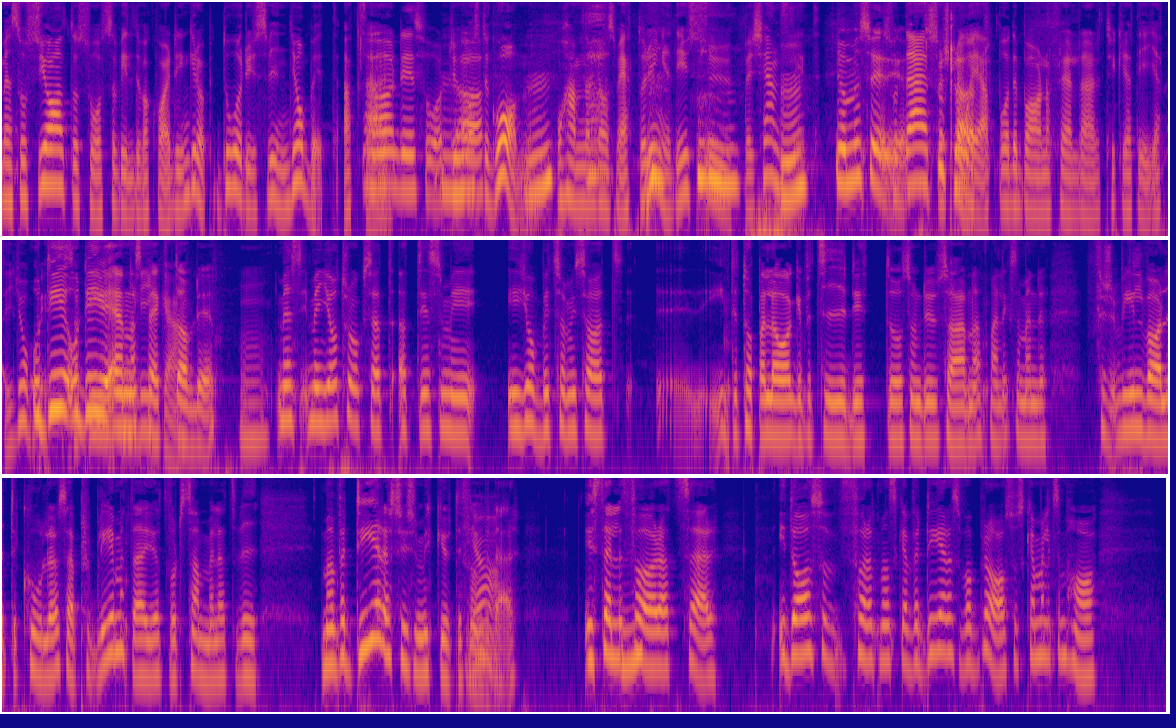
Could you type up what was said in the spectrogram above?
Men socialt och så, så vill du vara kvar i din grupp. Då är det ju svinjobbigt att så här, Ja, det är svårt. du ja. måste gå om och hamna med de som är ett år yngre. Det är ju superkänsligt. Ja, men så är det Så ju. där förstår Såklart. jag att både barn och föräldrar tycker att det är jättejobbigt. Och det, Så och att det är ju en olika. aspekt av det. Mm. Men, men jag tror också att, att det som är, är jobbigt, som vi sa, att eh, inte toppa lager för tidigt och som du sa Anna, att man liksom ändå vill vara lite coolare och så här. Problemet är ju att vårt samhälle, att vi, man värderas ju så mycket utifrån Ja. det där. Istället för att så här, idag så för att man ska värderas och vara bra så ska man liksom ha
